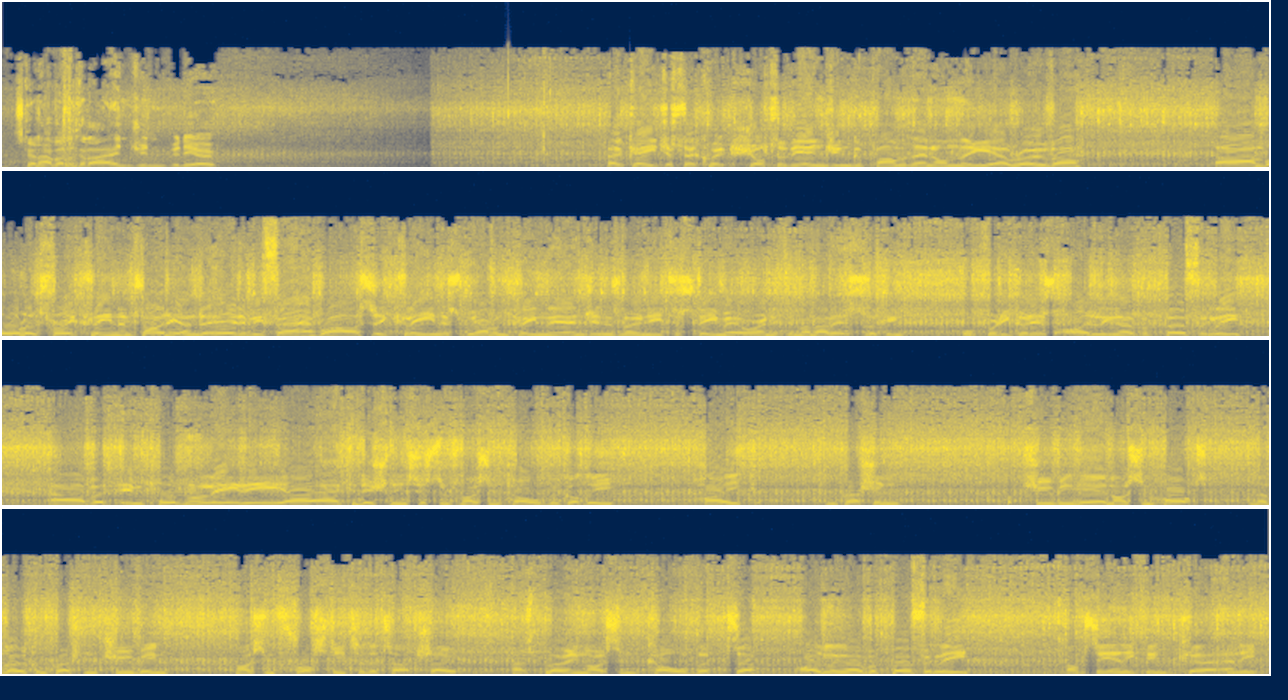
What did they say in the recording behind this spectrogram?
Let's go and have a look at that engine video. Okay, just a quick shot of the engine compartment then on the uh, Rover. Um, all looks very clean and tidy under here to be fair. Well, I say clean, we haven't cleaned the engine, there's no need to steam it or anything like that. It's looking all pretty good, it's idling over perfectly. Uh, but importantly, the uh, air conditioning system's nice and cold. We've got the high compression tubing here nice and hot, and the low compression tubing nice and frosty to the touch. So that's blowing nice and cold. But uh, idling over perfectly, can't see anything, uh, any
